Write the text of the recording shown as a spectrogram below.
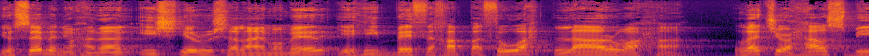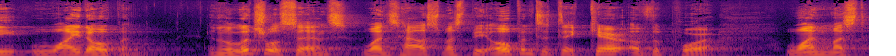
יוסף בן יוחנן, איש ירושלים, אומר, יהי ביתך פתוח לרווחה. Let your house be wide open. In a literal sense, one's house must be open to take care of the poor. One must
